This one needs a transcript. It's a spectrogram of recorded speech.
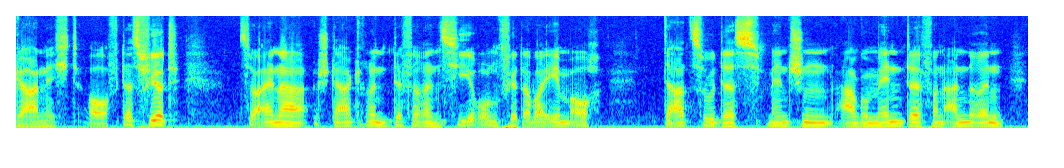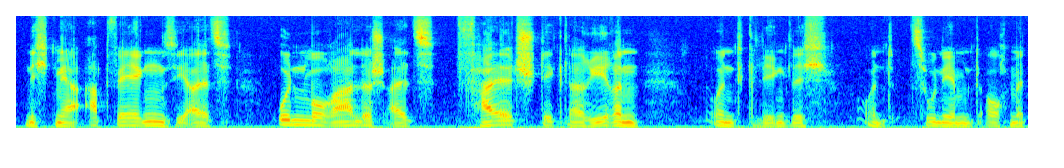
gar nicht auf. Das führt zu einer stärkeren Differenzierung, führt aber eben auch dazu, dass Menschen Argumente von anderen nicht mehr abwägen, sie als unmoralisch, als falsch deklarieren und gelegentlich und zunehmend auch mit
